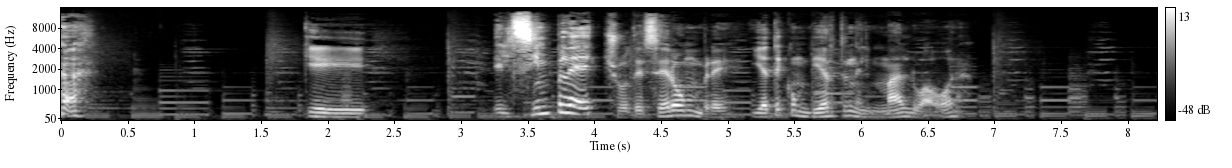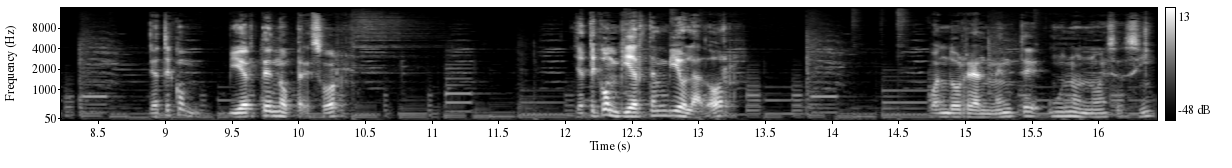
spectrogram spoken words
que el simple hecho de ser hombre ya te convierte en el malo ahora. Ya te convierte en opresor. Ya te convierte en violador. Cuando realmente uno no es así.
